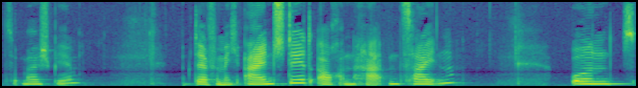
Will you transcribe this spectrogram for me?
zum Beispiel der für mich einsteht, auch in harten Zeiten und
